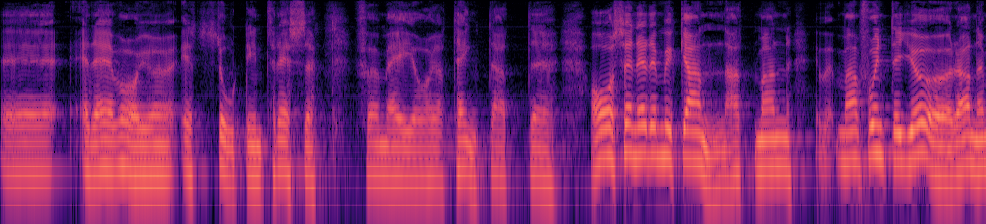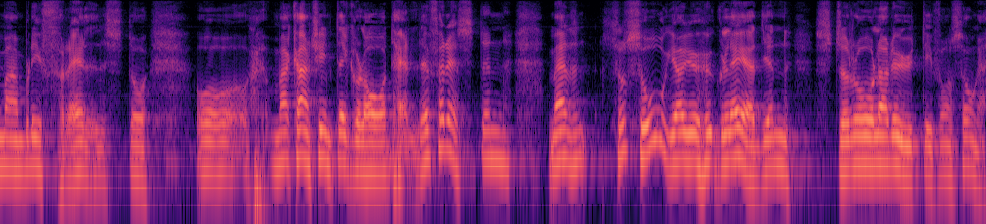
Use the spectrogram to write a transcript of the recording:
Eh, det var ju ett stort intresse för mig och jag tänkte att... Eh, ja, sen är det mycket annat man, man får inte göra när man blir frälst. Och, och man kanske inte är glad heller förresten. Men så såg jag ju hur glädjen strålade ut ifrån sången.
